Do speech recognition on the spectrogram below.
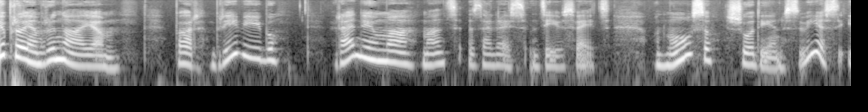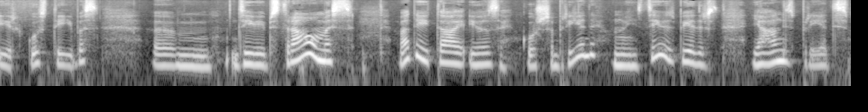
Joprojām runājam par brīvību. Raidījumā mans zaļais dzīvesveids. Un mūsu šodienas viesi ir kustības um, dzīvības traumas vadītāja Ilze Kurša Briedi un viņas dzīves biedrs Jānis Briedis.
